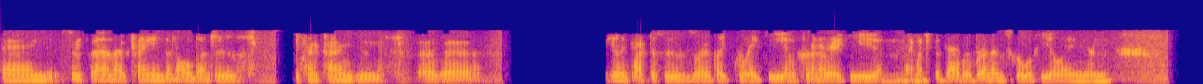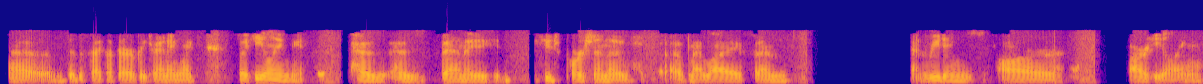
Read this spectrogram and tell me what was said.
And since then, I've trained in a whole bunch of different kinds of, of uh, healing practices, like Reiki and Karuna Reiki, and I went to the Barbara Brennan School of Healing and uh, did the psychotherapy training. Like, so healing has has been a huge portion of of my life, and and readings are are healing.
